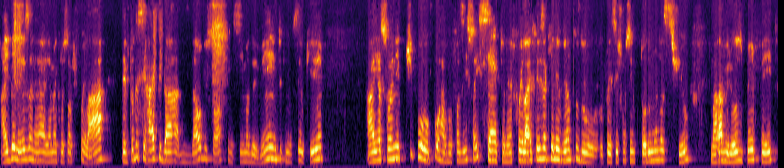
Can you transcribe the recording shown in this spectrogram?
Aí beleza, né? Aí a Microsoft foi lá, teve todo esse hype da, da Ubisoft em cima do evento, que não sei o quê. Aí a Sony, tipo, porra, vou fazer isso aí certo, né? Foi lá e fez aquele evento do, do PlayStation 5, todo mundo assistiu. Maravilhoso, perfeito.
